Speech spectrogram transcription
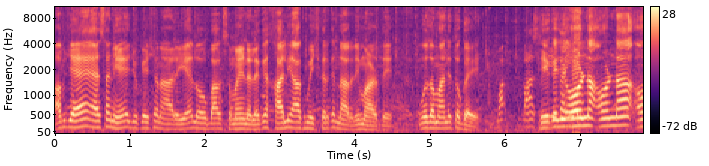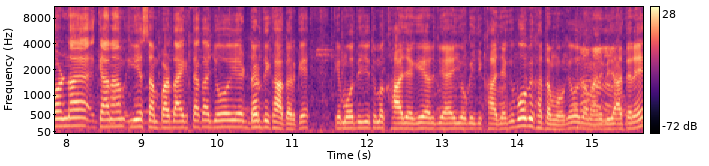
अब जो है ऐसा नहीं है एजुकेशन आ रही है लोग बाग समझने लगे खाली आँख मीच करके नारा नहीं मारते। वो ज़माने तो गए। ठीक है जी। और ना और ना और ना क्या नाम ये सांप्रदायिकता का जो ये डर दिखा करके कि मोदी जी तुम्हें खा जाएगी और जो है योगी जी खा जाएगी वो भी खत्म हो गया वो जमाने भी जाते रहे।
